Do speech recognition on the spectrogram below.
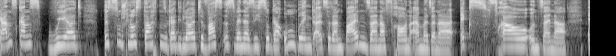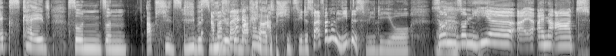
Ganz, ganz weird. Bis zum Schluss dachten sogar die Leute, was ist, wenn er sich sogar umbringt, als er dann beiden seiner Frauen, einmal seiner Ex-Frau und seiner Ex-Kate, so ein, so ein Abschiedsliebesvideo Aber es war ja gemacht kein hat. Abschiedsvideo, es war einfach nur ein Liebesvideo. So, ein, so ein hier, eine Art,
